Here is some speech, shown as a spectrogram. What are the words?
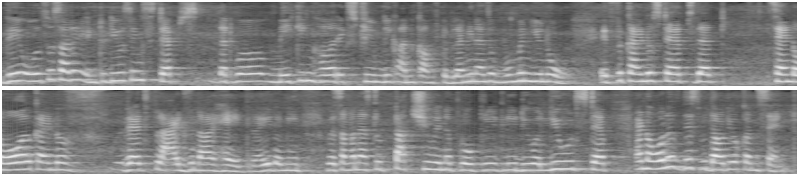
they also started introducing steps that were making her extremely uncomfortable. I mean, as a woman, you know, it's the kind of steps that send all kind of red flags in our head, right? I mean, where someone has to touch you inappropriately, do a lewd step, and all of this without your consent.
